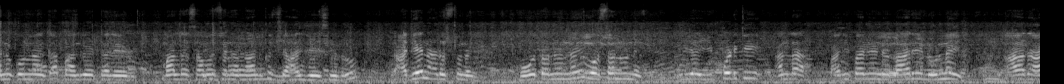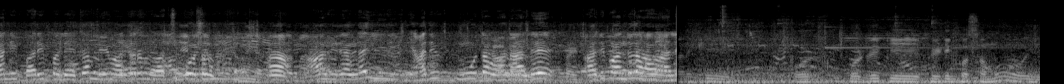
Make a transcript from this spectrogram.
అనుకున్నాక బంద్ పెట్టలేదు. మళ్ళీ సంవత్సరం నాలుగు చాలు చేసిండ్రు. అదే నడుస్తున్నది. పోతనున్నాయి వస్తూనే ఉన్నాయి ఇప్పటికీ అందులో పది పన్నెండు లారీలు ఉన్నాయి. ఆ దాన్ని భరింపలేక మేము అందరం వచ్చిపోతున్నాం ఆ, విధంగా ఈ అది మూత పడాలి అది పందులు అవ్వాలి ఫీడింగ్ కోసము ఈ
